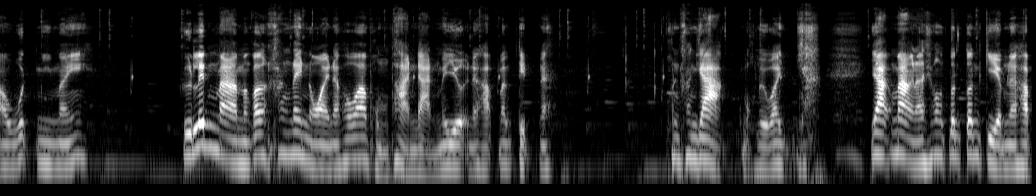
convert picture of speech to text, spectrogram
อาวุธมีไหมคือเล่นมามันก็ค่อนข้างได้น้อยนะ เพราะว่าผมผ่านด่านไม่เยอะนะครับ มันติดนะ ค่อนข้างยากบอกเลยว่ายากยากมากนะช่วงต้นต้นเกมนะครับ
